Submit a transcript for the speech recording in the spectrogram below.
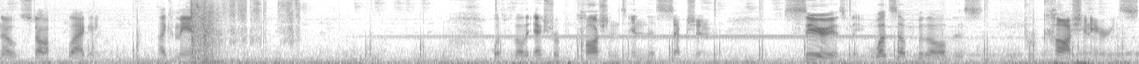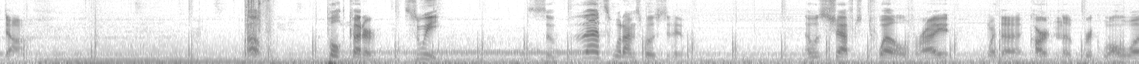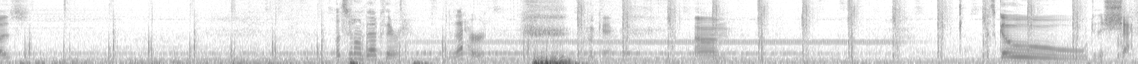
No, stop lagging. I command you. What's with all the extra precautions in this section? Seriously, what's up with all this precautionary stuff? Oh, bolt cutter. Sweet. So that's what I'm supposed to do. That was shaft 12, right? Where the cart and the brick wall was. Let's head on back there. Does that hurt? okay. Um. Let's go to the shaft.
